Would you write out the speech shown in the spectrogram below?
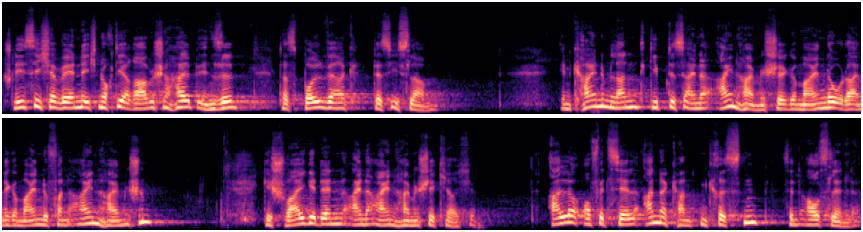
Schließlich erwähne ich noch die arabische Halbinsel, das Bollwerk des Islam. In keinem Land gibt es eine einheimische Gemeinde oder eine Gemeinde von Einheimischen, geschweige denn eine einheimische Kirche. Alle offiziell anerkannten Christen sind Ausländer.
